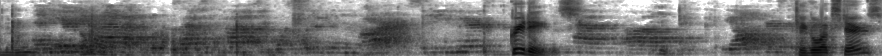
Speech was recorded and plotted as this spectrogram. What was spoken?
sitting. And here you have that's the top, what would have been the ark sitting here. Greetings. Have, the altars. Can I go upstairs?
